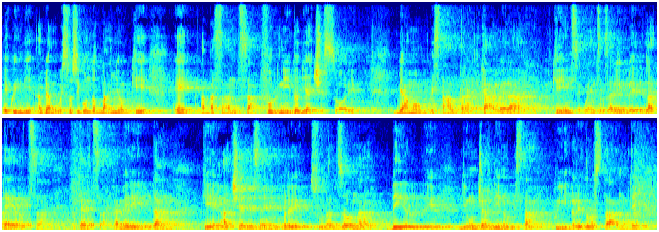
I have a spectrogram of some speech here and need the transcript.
e quindi abbiamo questo secondo bagno che è abbastanza fornito di accessori. Abbiamo quest'altra camera che in sequenza sarebbe la terza, la terza cameretta che accede sempre sulla zona verde di un giardino che sta qui retrostante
